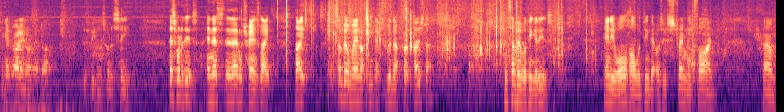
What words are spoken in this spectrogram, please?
So get right in on that dot, just so we can sort of see. That's what it is, and that's that'll translate. Like some people may not think that's good enough for a poster, and some people think it is. Andy Warhol would think that was extremely fine. Um,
